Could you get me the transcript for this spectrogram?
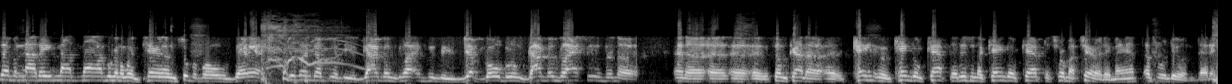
seven, not eight, not nine. We're gonna win ten Super Bowls, Daddy. You'll end up with these goggle glasses, these Jeff Goldblum goggle glasses, and uh and uh, uh, uh, some kind of uh, Kangol, Kangol cap that isn't a Kangol cap. It's for my charity, man. That's what we're doing, Daddy.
